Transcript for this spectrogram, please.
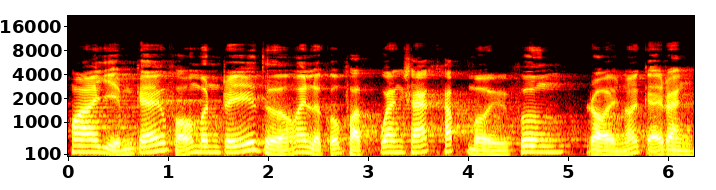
hoa diệm kế phổ minh trí, thừa oai lực của phật quan sát khắp mười phương, rồi nói kể rằng,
